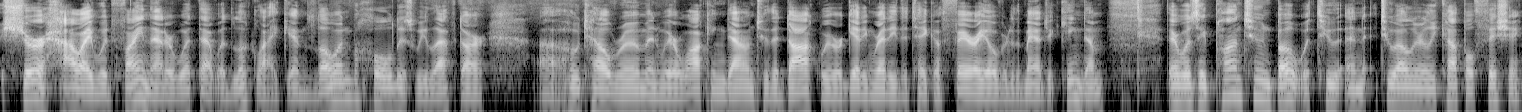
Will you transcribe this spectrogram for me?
sure how I would find that or what that would look like. And lo and behold, as we left our uh, hotel room and we were walking down to the dock. We were getting ready to take a ferry over to the Magic Kingdom. There was a pontoon boat with two and two elderly couple fishing.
